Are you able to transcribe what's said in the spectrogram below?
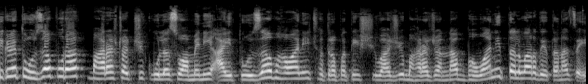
तिकडे तुळजापुरात महाराष्ट्राची कुलस्वामिनी आई तुळजाभवानी छत्रपती शिवाजी महाराजांना भवानी तलवार देतानाचे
